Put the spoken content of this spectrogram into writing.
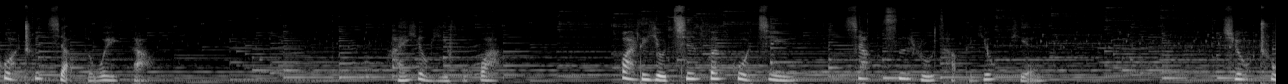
破春晓的味道。还有一幅画，画里有千帆过尽，相思如草的幽甜。秋处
